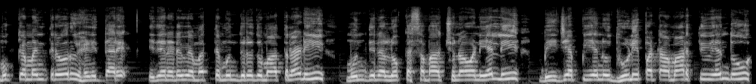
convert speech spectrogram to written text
ಮುಖ್ಯಮಂತ್ರಿಯವರು ಹೇಳಿದ್ದಾರೆ. ಇದೇ ನಡುವೆ ಮತ್ತೆ ಮುಂದಿರೋದು ಮಾತನಾಡಿ, ಮುಂದಿನ ಲೋಕಸಭಾ ಚುನಾವಣೆಯಲ್ಲಿ ಬಿಜೆಪಿಯನ್ನು ಧೂಳಿಪಟ ಮಾಡ್ತೀವಿ ಎಂದು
